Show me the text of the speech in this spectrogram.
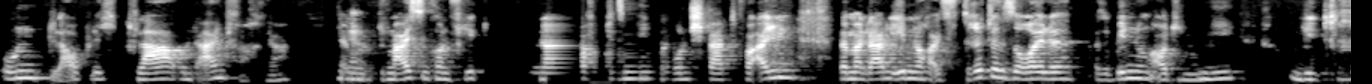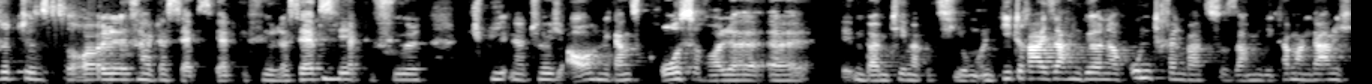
unglaublich klar und einfach, ja. ja. Die meisten Konflikte auf diesem Hintergrund statt. Vor allen Dingen, wenn man dann eben noch als dritte Säule, also Bindung, Autonomie, und die dritte Säule ist halt das Selbstwertgefühl. Das Selbstwertgefühl spielt natürlich auch eine ganz große Rolle äh, beim Thema Beziehung. Und die drei Sachen gehören auch untrennbar zusammen. Die kann man gar nicht,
